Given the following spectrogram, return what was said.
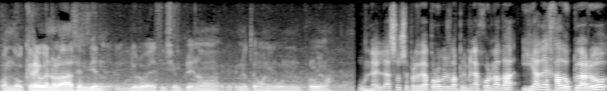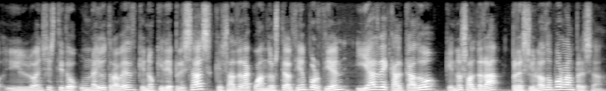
cuando creo que no lo hacen bien, yo lo voy a decir siempre, no, no tengo ningún problema. Un Lasso se perderá por lo menos la primera jornada y ha dejado claro, y lo ha insistido una y otra vez, que no quiere prisas, que saldrá cuando esté al 100% y ha recalcado que no saldrá presionado por la empresa.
